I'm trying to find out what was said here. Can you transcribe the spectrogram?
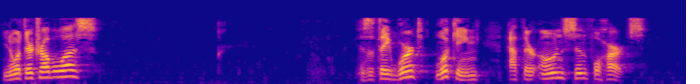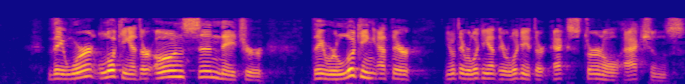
you know what their trouble was? Is that they weren't looking at their own sinful hearts. They weren't looking at their own sin nature. They were looking at their, you know what they were looking at? They were looking at their external actions.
